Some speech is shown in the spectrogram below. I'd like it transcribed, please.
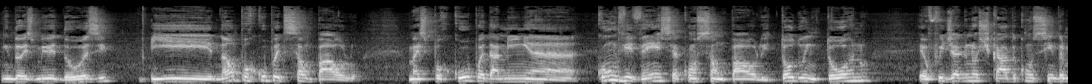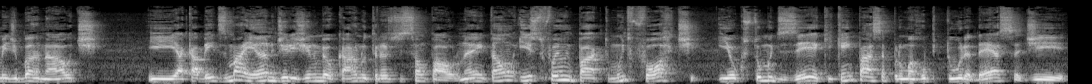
em 2012 e não por culpa de São Paulo, mas por culpa da minha convivência com São Paulo e todo o entorno, eu fui diagnosticado com síndrome de burnout e acabei desmaiando dirigindo meu carro no trânsito de São Paulo, né? Então isso foi um impacto muito forte e eu costumo dizer que quem passa por uma ruptura dessa de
